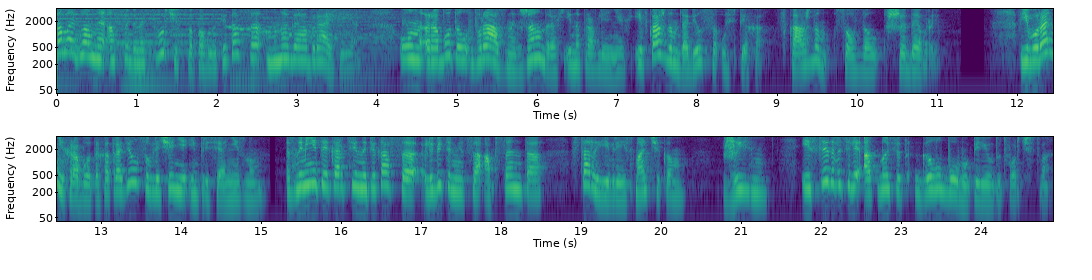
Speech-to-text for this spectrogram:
Самая главная особенность творчества Пабло Пикассо – многообразие. Он работал в разных жанрах и направлениях, и в каждом добился успеха, в каждом создал шедевры. В его ранних работах отразилось увлечение импрессионизмом. Знаменитые картины Пикассо «Любительница абсента», «Старый еврей с мальчиком», «Жизнь» исследователи относят к голубому периоду творчества.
